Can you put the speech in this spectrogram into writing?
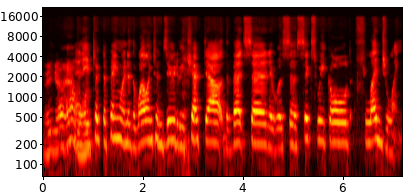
there you go. Have and he took the penguin to the Wellington Zoo to be checked out. The vet said it was a six week old fledgling.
